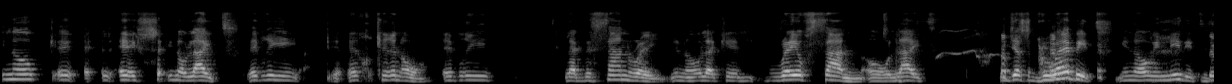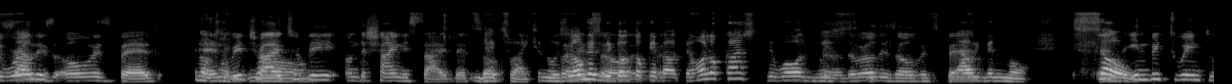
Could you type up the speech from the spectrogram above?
you know eh, eh, you know light every eh, every like the sun ray you know like a ray of sun or light. We just grab it you know we need it the world um is always bad and we try to be on the shiny side. That's. That's right. You know, as But long as we don't talk about the Holocaust, the world No, the world is always better. now even more. And So in between to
